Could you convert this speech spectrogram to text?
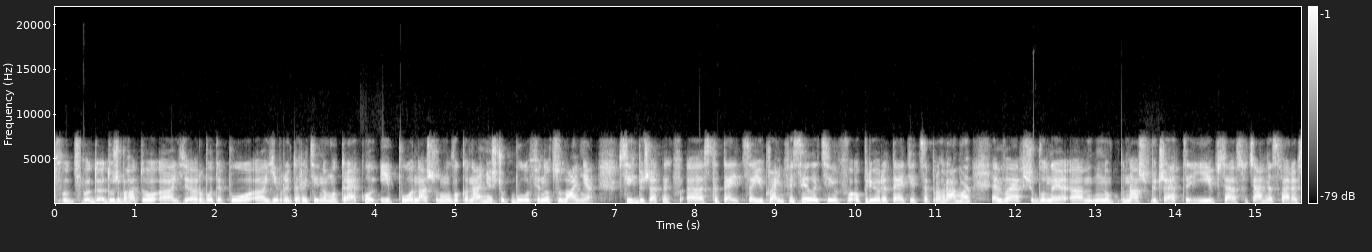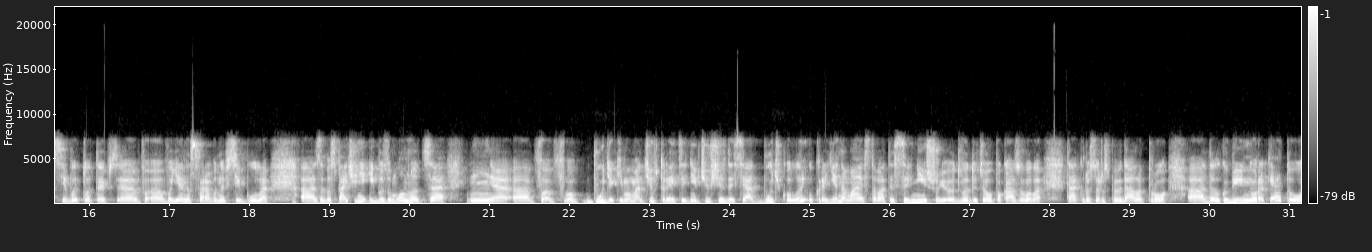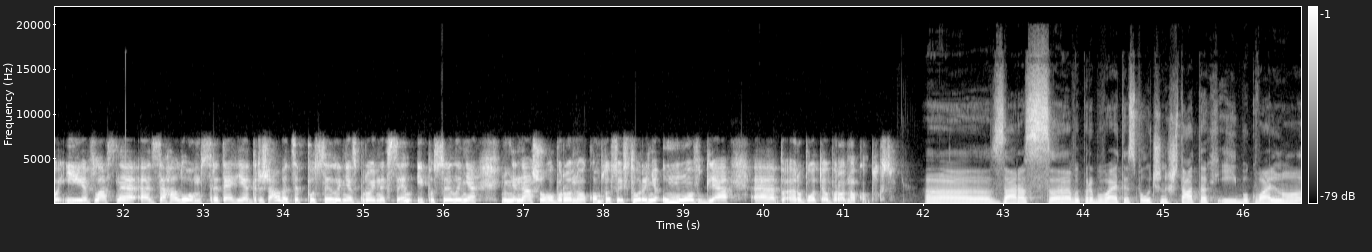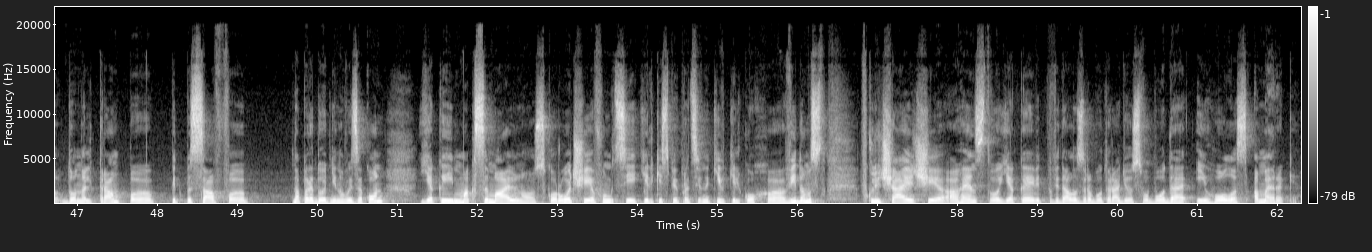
дуже багато роботи по євроінтеграційному треку і по нашому виконанню, щоб було фінансування всіх бюджетних статей. Це Ukraine Facility в пріоритеті, це програми МВФ, щоб вони ем, ну наш бюджет і вся соціальна сфера, всі виплати, в- воєнна сфера, вони всі були е, забезпечені. І безумовно, це е, в, будь-який момент, чи в 30 днів, чи в 60, будь-коли Україна має ставати сильнішою. От ви до цього показували так, розповідали про е, далекобійну ракету. І власне загалом стратегія держави це посилення збройних сил і посилення нашого оборонного комплексу і створення умов для роботи оборонного комплексу. Е, Зараз е, ви перебуваєте в Сполучених Штатах, і буквально Дональд Трамп е, підписав напередодні новий закон, який максимально скорочує функції, кількість співпрацівників кількох відомств. Включаючи агентство, яке відповідало за роботу Радіо Свобода і Голос Америки.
